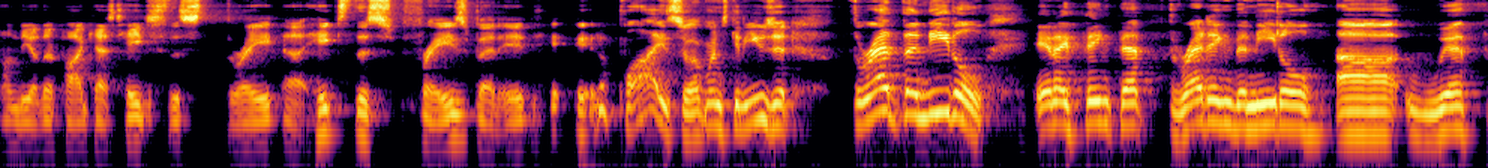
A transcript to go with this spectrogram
on the other podcast hates this thra- uh, hates this phrase, but it it applies, so everyone's going to use it. Thread the needle, and I think that threading the needle uh, with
